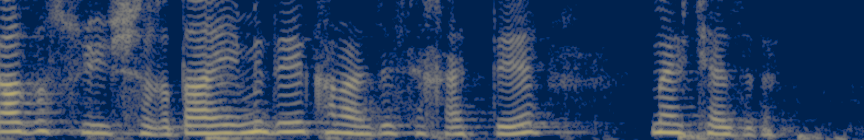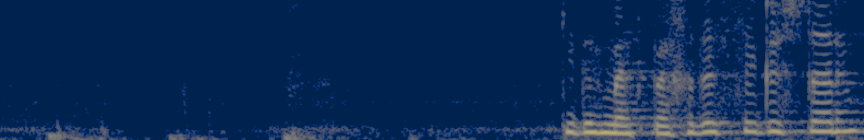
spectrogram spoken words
Qazı suyu işığı daimidir, kanalizasiya xətti mərkəzidir. Gedək mətbəxi də sizə göstərim.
